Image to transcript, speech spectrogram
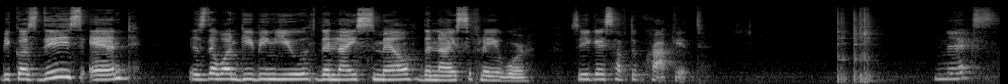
Because this end is the one giving you the nice smell, the nice flavor. So you guys have to crack it. Next,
